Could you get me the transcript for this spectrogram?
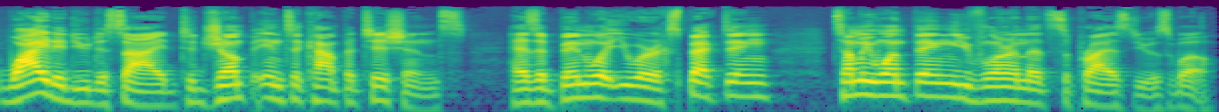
Why did you decide to jump into competitions? Has it been what you were expecting? Tell me one thing you've learned that surprised you as well.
